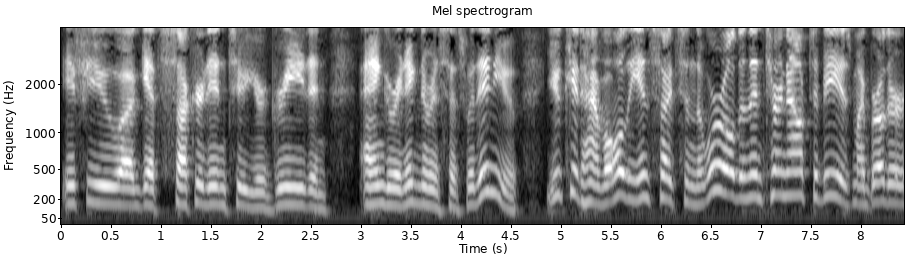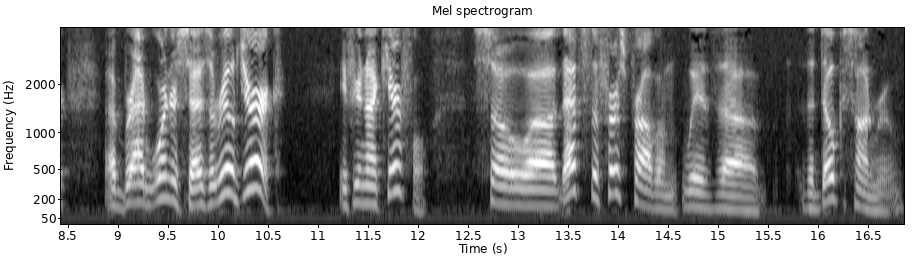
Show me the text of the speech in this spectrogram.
If you uh, get suckered into your greed and anger and ignorance that's within you, you could have all the insights in the world and then turn out to be, as my brother uh, Brad Warner says, a real jerk if you're not careful. So uh, that's the first problem with uh, the Dokusan room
